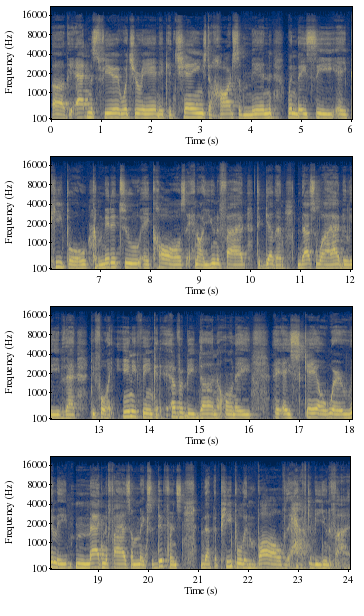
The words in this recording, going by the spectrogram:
uh, the atmosphere what you're in. It can change the hearts of men when they see a people committed to a cause and are unified together. That's why I believe that before anything could ever be done on a, a, a scale where it really magnifies or makes a difference, that the people involved have to be unified.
